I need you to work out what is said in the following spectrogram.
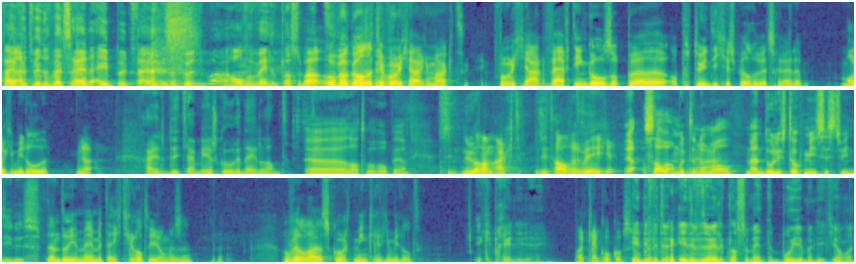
25 wedstrijden, 1 punt, 25 punten. Maar halverwege het klassement. Hoeveel goals had je vorig jaar gemaakt? Vorig jaar 15 goals op, eh, op 20 gespeelde wedstrijden. Mooi gemiddelde. Ja. Ga je er dit jaar meer scoren in Nederland? Eh, laten we hopen, ja. Je zit nu al aan 8. Je zit halverwege. Ja, zal wel moeten Ja. normaal. Mijn doel is toch minstens 20, dus. Dan doe je mee met de echt grote jongens. Hè? Hoeveel eh, scoort Minker gemiddeld? Ik heb geen idee. Dat kan ik ook opzoeken. Individu- individuele klassementen boeien me niet, jongen.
